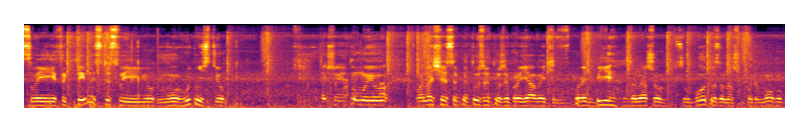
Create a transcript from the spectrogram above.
своєю ефективністю, своєю могутністю. Так що я думаю, вона ще себе дуже-дуже проявить в боротьбі за нашу свободу, за нашу перемогу.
